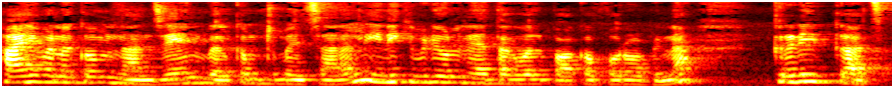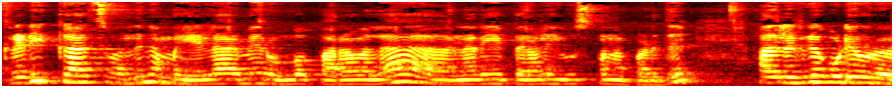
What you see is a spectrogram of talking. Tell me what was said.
ஹாய் வணக்கம். நான் Jain. Welcome to my channel இன்னைக்கு வீடியோவில் என்ன தகவல் பார்க்க போகிறோம் அப்படின்னா கிரெடிட் கார்ட்ஸ் கிரெடிட் கார்ட்ஸ் வந்து நம்ம எல்லாருமே ரொம்ப பரவலாக நிறைய பேரால் யூஸ் பண்ணப்படுது. அதில் இருக்கக்கூடிய ஒரு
